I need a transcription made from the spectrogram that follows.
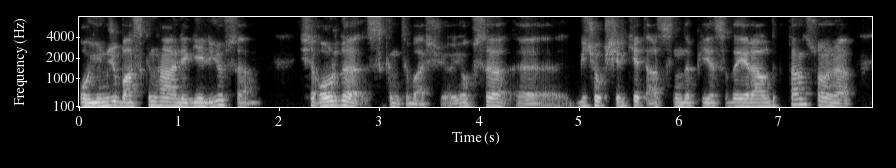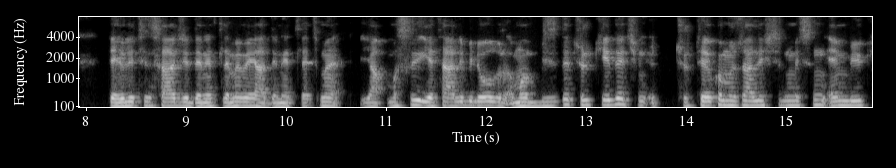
oyuncu baskın hale geliyorsa işte orada sıkıntı başlıyor. Yoksa e, birçok şirket aslında piyasada yer aldıktan sonra devletin sadece denetleme veya denetletme yapması yeterli bile olur. Ama bizde Türkiye'de şimdi Türk Telekom özelleştirilmesinin en büyük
